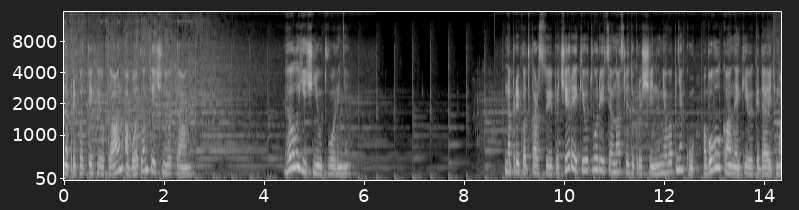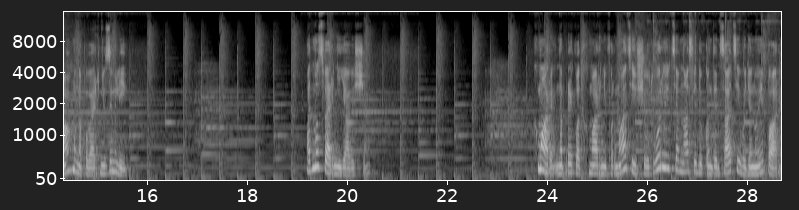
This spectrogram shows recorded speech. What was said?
наприклад, Тихий океан або Атлантичний океан. Геологічні утворення. Наприклад, карстові печери, які утворюються внаслідок розчинення вапняку, або вулкани, які викидають магму на поверхню Землі. Атмосферні явища. Хмари, наприклад, хмарні формації, що утворюються внаслідок конденсації водяної пари.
